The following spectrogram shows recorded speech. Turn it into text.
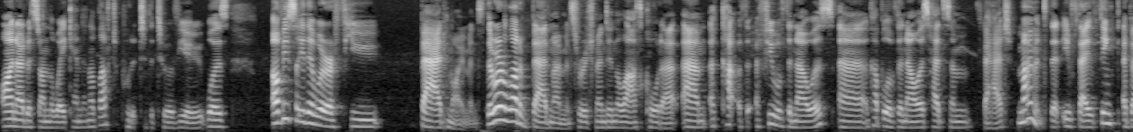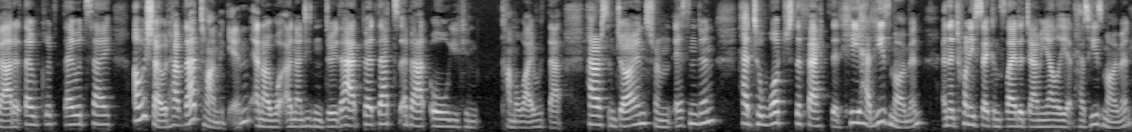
I noticed on the weekend, and I'd love to put it to the two of you, was obviously there were a few bad moments. There were a lot of bad moments for Richmond in the last quarter. Um, a, a few of the Noahs, uh, a couple of the Noahs had some bad moments that if they think about it, they would they would say, "I wish I would have that time again," and I and I didn't do that. But that's about all you can come away with that. Harrison Jones from Essendon had to watch the fact that he had his moment, and then 20 seconds later, Jamie Elliott has his moment,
